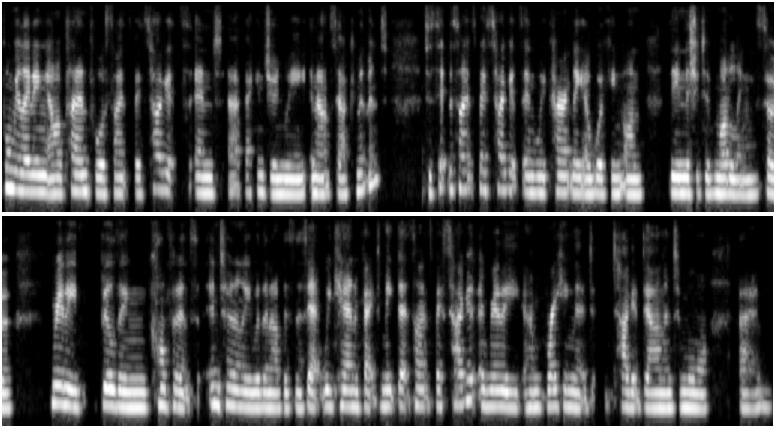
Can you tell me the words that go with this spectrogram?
formulating our plan for science-based targets. And uh, back in June, we announced our commitment to set the science-based targets, and we currently are working on the initiative modelling. So really building confidence internally within our business that we can in fact meet that science-based target and really um, breaking that target down into more um,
